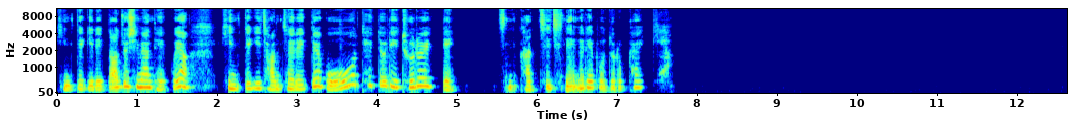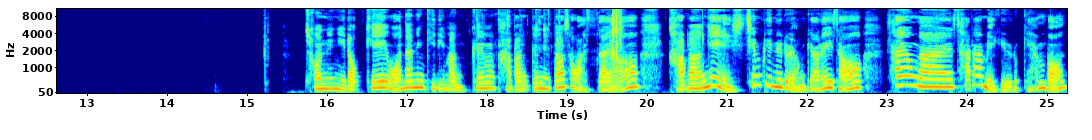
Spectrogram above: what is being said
긴뜨기를 떠주시면 되고요. 긴뜨기 전체를 뜨고 테두리 두를 때 진- 같이 진행을 해보도록 할게요. 저는 이렇게 원하는 길이만큼 가방 끈을 떠서 왔어요. 가방에 스친핀으로 연결해서 사용할 사람에게 이렇게 한번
